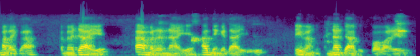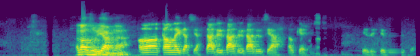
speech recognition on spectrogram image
မှတ်လိုက်ပါအမတ္တရဲ့အမရဏရဲ့အသင်္ကတရဲ့နိဗ္ဗာန်အနတ္တလို့ပေါ်ပါတယ်အဲ့လောက်ဆိုရမလားအော်ကောင်းလိုက်တာဆရာတာတုတာတုတာတုဆရာဟုတ်ကဲ့ကျေးဇူးကျေးဇူးဆရာ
